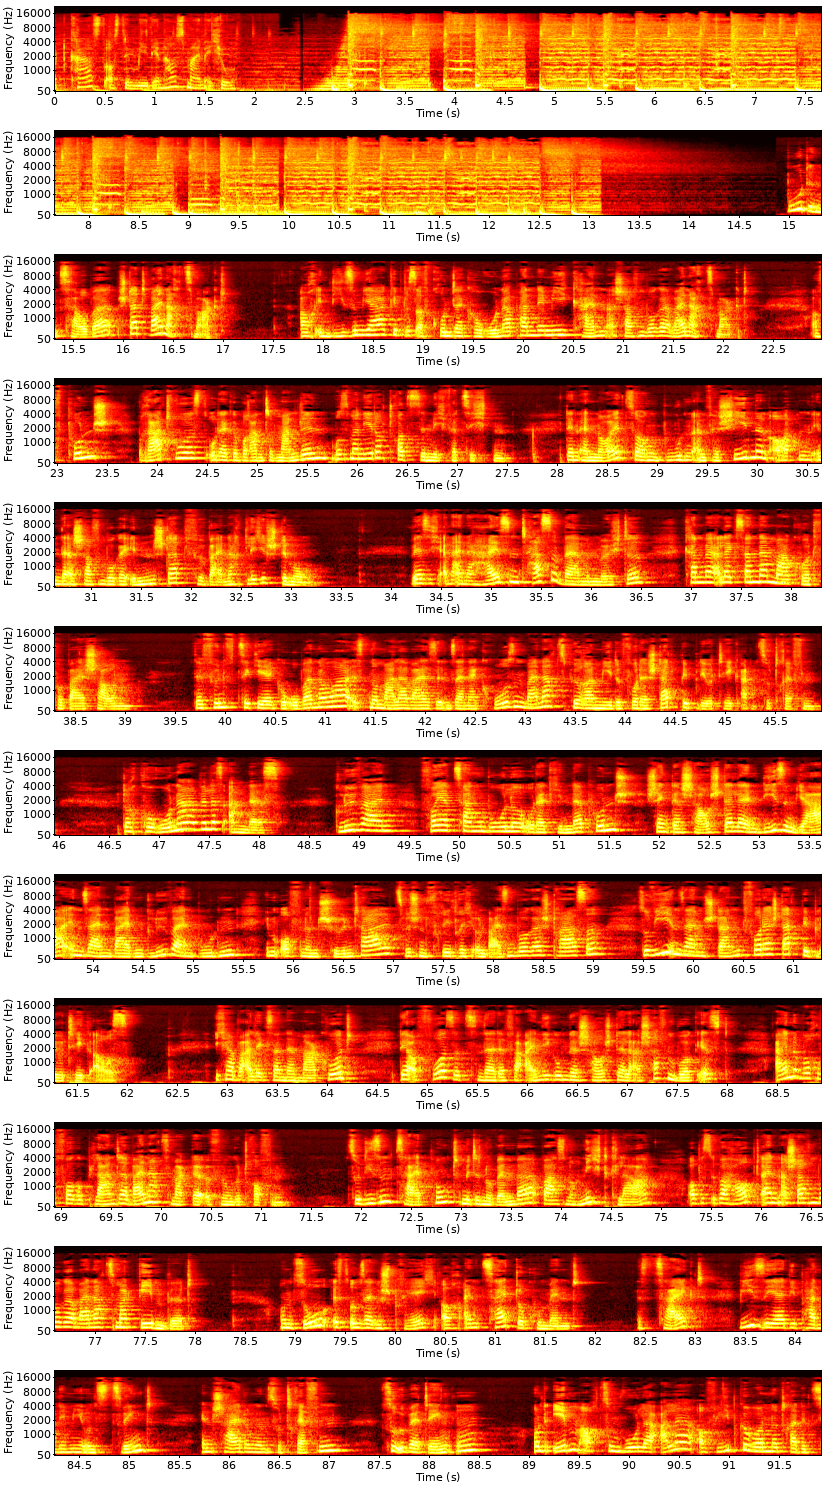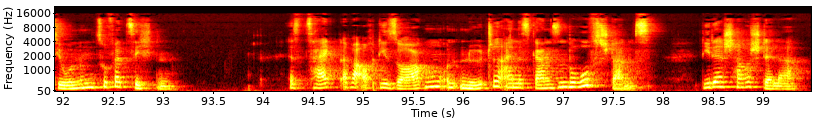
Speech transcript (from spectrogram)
Podcast aus dem Medienhaus Mein Echo. Budenzauber statt Weihnachtsmarkt. Auch in diesem Jahr gibt es aufgrund der Corona-Pandemie keinen Aschaffenburger Weihnachtsmarkt. Auf Punsch, Bratwurst oder gebrannte Mandeln muss man jedoch trotzdem nicht verzichten. Denn erneut sorgen Buden an verschiedenen Orten in der Aschaffenburger Innenstadt für weihnachtliche Stimmung. Wer sich an einer heißen Tasse wärmen möchte, kann bei Alexander Markurt vorbeischauen. Der 50-jährige Obernauer ist normalerweise in seiner großen Weihnachtspyramide vor der Stadtbibliothek anzutreffen. Doch Corona will es anders. Glühwein, Feuerzangenbowle oder Kinderpunsch schenkt der Schausteller in diesem Jahr in seinen beiden Glühweinbuden im offenen Schöntal zwischen Friedrich und Weißenburger Straße sowie in seinem Stand vor der Stadtbibliothek aus. Ich habe Alexander Markurt, der auch Vorsitzender der Vereinigung der Schausteller Aschaffenburg ist, eine Woche vor geplanter Weihnachtsmarkteröffnung getroffen. Zu diesem Zeitpunkt Mitte November war es noch nicht klar, ob es überhaupt einen Aschaffenburger Weihnachtsmarkt geben wird. Und so ist unser Gespräch auch ein Zeitdokument. Es zeigt, wie sehr die Pandemie uns zwingt, Entscheidungen zu treffen, zu überdenken und eben auch zum Wohle aller auf liebgewonnene Traditionen zu verzichten. Es zeigt aber auch die Sorgen und Nöte eines ganzen Berufsstands, die der Schausteller.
